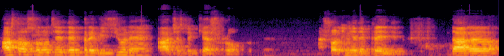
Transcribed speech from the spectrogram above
asta o soluție de previziune a acestui cash flow. Așa o linie de credit. Dar uh,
